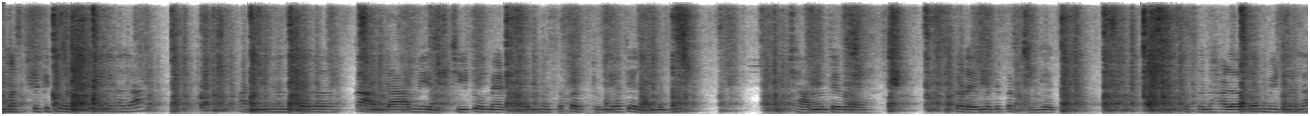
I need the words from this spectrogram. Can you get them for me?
मस्त की थोडं तेल घाला. आणि नंतर कांदा मिरची टोमॅटो मस्त असं परतून घ्या तेलामध्ये. छान होते बघा. कढईमध्ये परतून घ्यायचं. तसं हळद आणि मीठ घाला.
